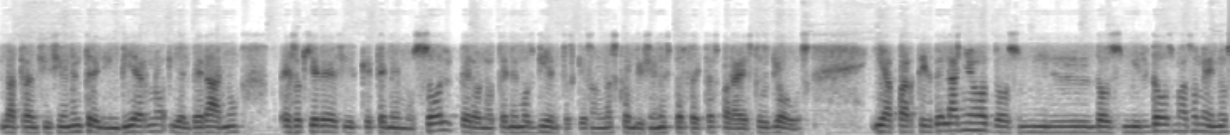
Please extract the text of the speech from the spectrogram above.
la transición entre el invierno y el verano. Eso quiere decir que tenemos sol, pero no tenemos vientos, que son las condiciones perfectas para estos globos. Y a partir del año 2000, 2002 más o menos,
